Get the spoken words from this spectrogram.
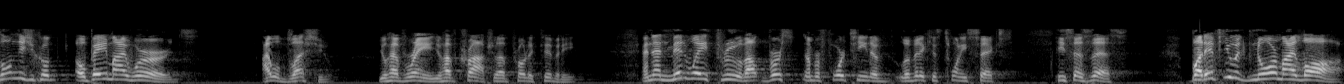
long as you obey my words, I will bless you. You'll have rain. You'll have crops. You'll have productivity. And then midway through, about verse number 14 of Leviticus 26, he says this But if you ignore my law,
